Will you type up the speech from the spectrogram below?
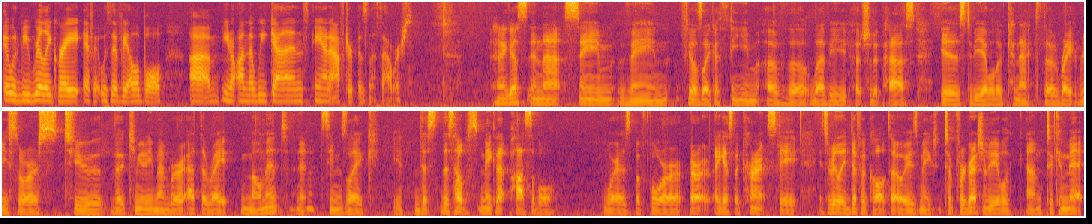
it would be really great if it was available, um, you know, on the weekends and after business hours. And I guess in that same vein, feels like a theme of the levy, uh, should it pass, is to be able to connect the right resource to the community member at the right moment. And it mm-hmm. seems like you know, this, this helps make that possible. Whereas before, or I guess the current state, it's really difficult to always make, to, for Gresham to be able um, to commit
